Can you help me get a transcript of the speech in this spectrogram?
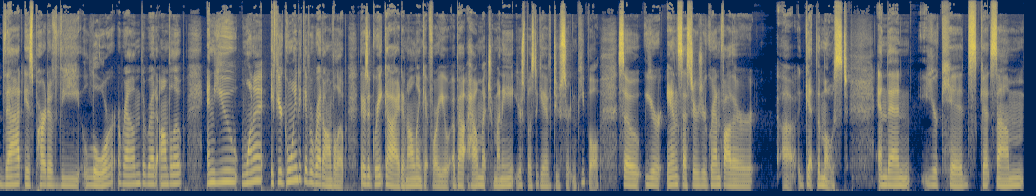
That is part of the lore around the red envelope. And you want to, if you're going to give a red envelope, there's a great guide, and I'll link it for you about how much money you're supposed to give to certain people. So, your ancestors, your grandfather, uh, get the most. And then your kids get some,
